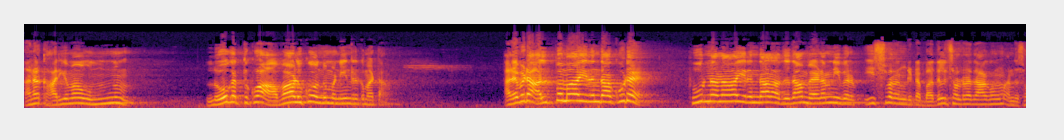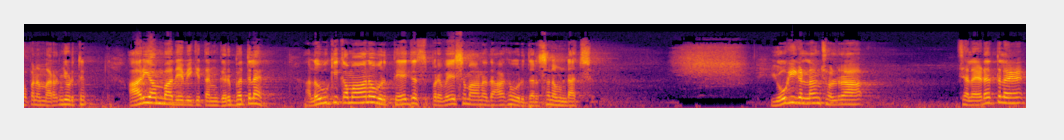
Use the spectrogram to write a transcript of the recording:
ஆனா காரியமா ஒன்னும் லோகத்துக்கோ அவளுக்கோ ஒன்றும் பண்ணின்னு இருக்க மாட்டான். அதை விட அல்பமா இருந்தா கூட பூர்ணனா இருந்தால் அதுதான் வேணும்னு இவர் ஈஸ்வரன் கிட்ட பதில் சொல்றதாகவும் அந்த சொப்பனம் மறைஞ்சு கொடுத்து ஆரியாம்பா தேவிக்கு தன் கர்ப்பத்துல அலௌகிகமான ஒரு தேஜஸ் பிரவேசமானதாக ஒரு தரிசனம் உண்டாச்சு. யோகிகள்லாம் சொல்றா சில இடத்துல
